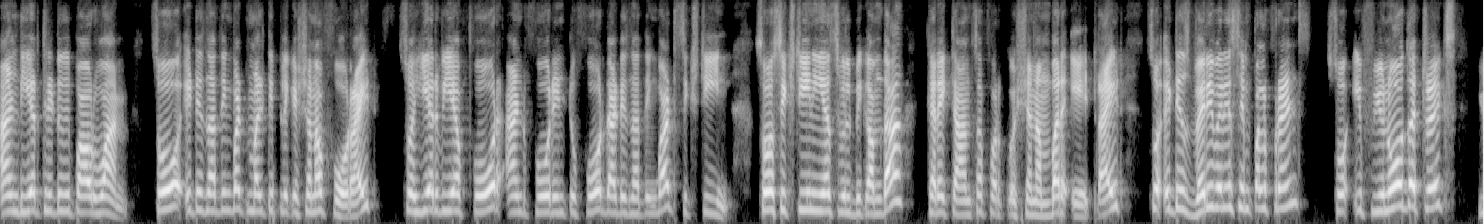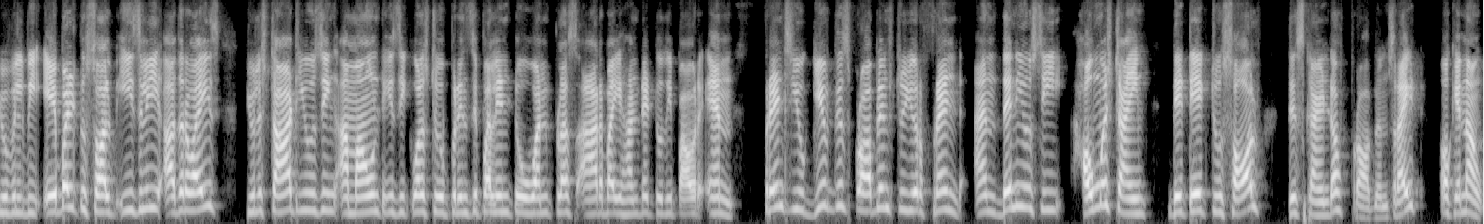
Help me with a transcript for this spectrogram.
and here 3 to the power 1. So it is nothing but multiplication of 4, right? So here we have 4 and 4 into 4, that is nothing but 16. So 16 years will become the correct answer for question number 8, right? So it is very, very simple, friends. So if you know the tricks, you will be able to solve easily. Otherwise, you will start using amount is equals to principal into 1 plus r by 100 to the power n. Friends, you give these problems to your friend and then you see how much time they take to solve this kind of problems, right? Okay, now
